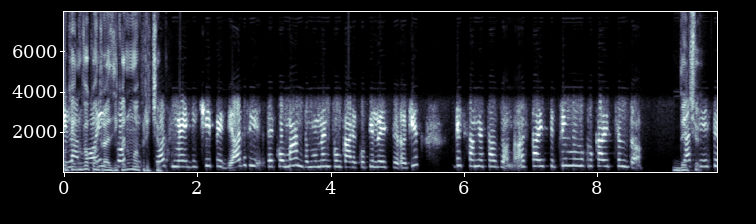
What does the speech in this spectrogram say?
ok, la nu vă noi, contrazic, că toți, nu mă pricep. Toți medicii pediatri recomandă în momentul în care copilul este răcit dexametazonă. Asta este primul lucru care ți-l dă. Deci, Ceea ce este-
